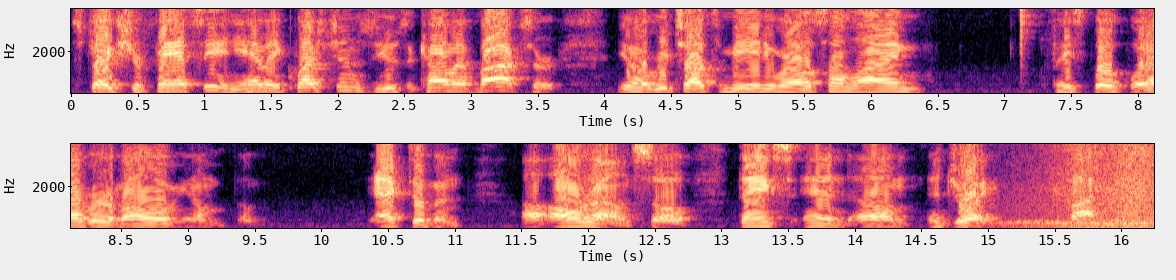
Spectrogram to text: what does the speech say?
strikes your fancy and you have any questions, use the comment box or, you know, reach out to me anywhere else online, Facebook, whatever. I'm all, you know, active and uh, all around. So thanks and um, enjoy. Bye.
